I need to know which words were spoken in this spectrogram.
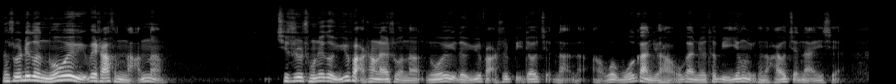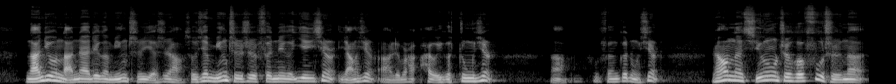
那说这个挪威语为啥很难呢？其实从这个语法上来说呢，挪威语的语法是比较简单的啊。我我感觉哈，我感觉它比英语可能还要简单一些。难就难在这个名词也是啊。首先名词是分这个阴性、阳性啊，里边还还有一个中性啊，分各种性。然后呢，形容词和副词呢，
